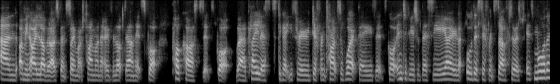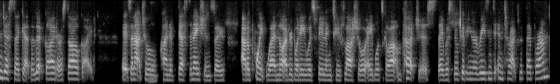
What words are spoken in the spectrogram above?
And I mean, I love it. I've spent so much time on it over lockdown. It's got podcasts, it's got uh, playlists to get you through different types of work days. It's got interviews with their CEO, like all this different stuff. So it's, it's more than just a get the look guide or a style guide it's an actual kind of destination. So at a point where not everybody was feeling too flush or able to go out and purchase they were still giving you a reason to interact with their brand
